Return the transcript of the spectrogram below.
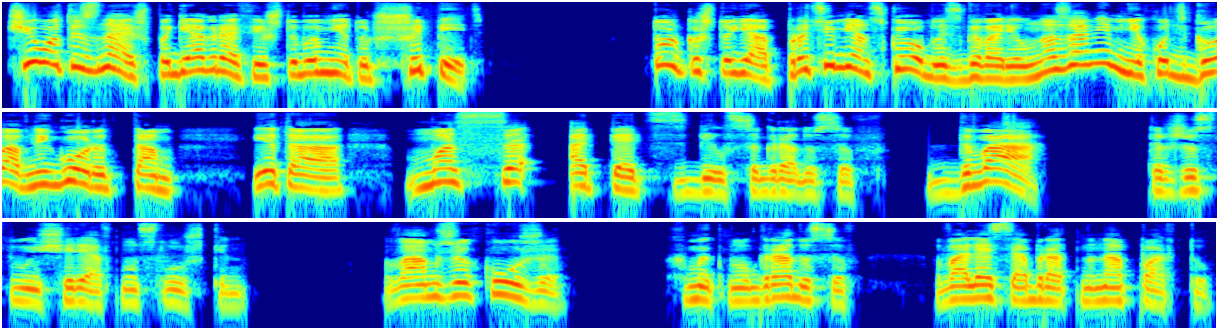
Чего ты знаешь по географии, чтобы мне тут шипеть? Только что я про Тюменскую область говорил. Назови мне хоть главный город там. Это масса опять сбился градусов. Два! Торжествующе рявкнул Слушкин. Вам же хуже, хмыкнул Градусов, валясь обратно на парту.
